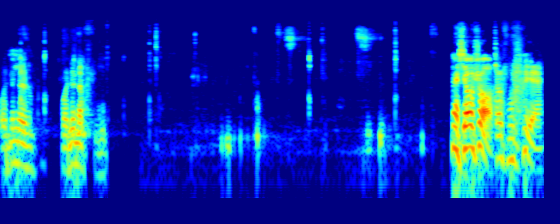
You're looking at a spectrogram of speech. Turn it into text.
我真的是我真的服。那销售和服务员，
